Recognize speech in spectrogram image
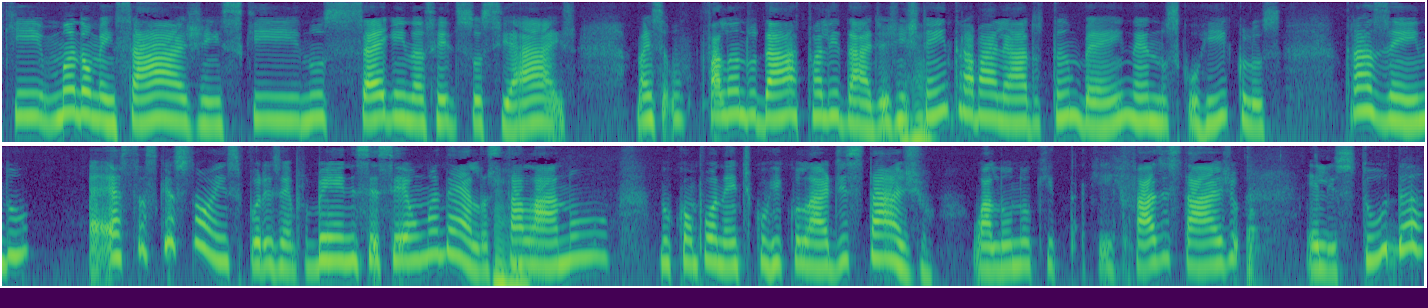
que mandam mensagens, que nos seguem nas redes sociais. Mas falando da atualidade, a gente uhum. tem trabalhado também né, nos currículos, trazendo essas questões. Por exemplo, BNCC é uma delas, está uhum. lá no, no componente curricular de estágio. O aluno que, que faz estágio, ele estuda,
